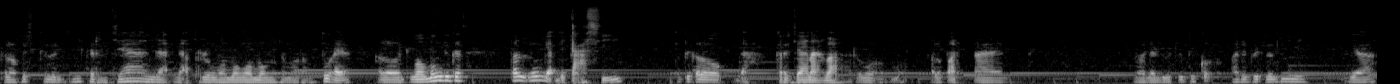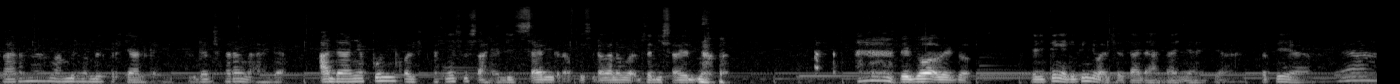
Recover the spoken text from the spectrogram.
kalau aku kalau di sini kerja nggak nggak perlu ngomong-ngomong sama orang tua ya. Kalau ngomong juga paling nggak dikasih. Tapi kalau udah kerja nah baru ngomong. Kalau part time kalau ada duit lebih kok ada duit lebih ya karena ngambil ngambil kerjaan kayak gitu. Dan sekarang nggak ada. Adanya pun kualifikasinya susah ya desain grafis. Sedangkan nggak bisa desain. Bego bego. Editing editing cuma bisa seadanya aja. Tapi ya ya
